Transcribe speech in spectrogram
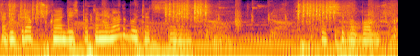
Эту тряпочку, надеюсь, потом не надо будет отстирывать? Спасибо, бабушка.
